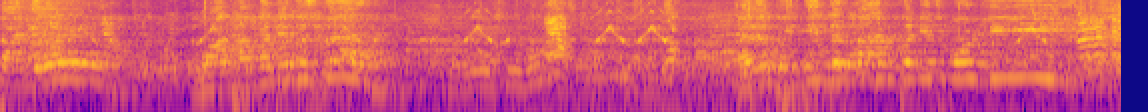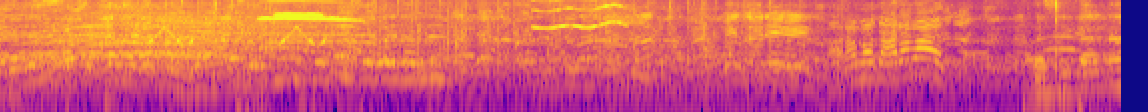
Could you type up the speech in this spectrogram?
तांडे वाघामध्ये बसला अरे भीती तर लहानपणीच मोडली आरामात आरामात. रसिकांना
